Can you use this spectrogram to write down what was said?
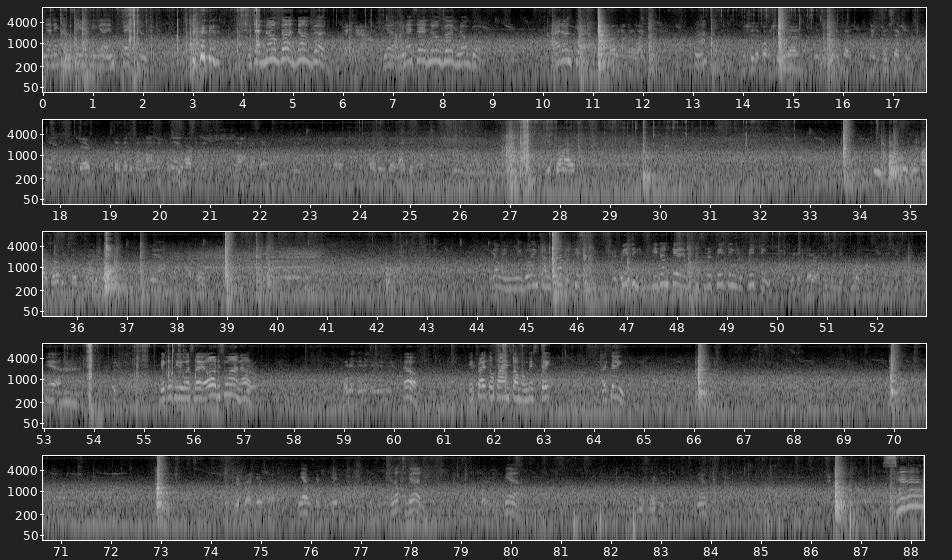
Yeah, he can see it. He got inspection. he said no good, no good. Yeah, when I said no good, no good. I don't care. Probably not gonna like it. Huh? We should have, what we should have done is we should have cut, made two sections Yeah. up there instead of making one long one. It's Yeah. too hard to do long like that. So I don't think we'll like it, but we tried. If it by itself, he'd still be kind of great. Yeah. I think. Yeah, when we're doing some stuff, he keeps repeating. He don't care if it is repeating, repeating. I think it's better. I think we get more accomplished when he's not here. Yeah. Like, Because he was like, oh, this one, oh. yeah. oh. Hold up, hold up, wait, wait, wait. Oh. He tried to find some mistake. I think. Right there, so I Yep. gotta fix the rip. It looks good. Yeah. Yep. Sana.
